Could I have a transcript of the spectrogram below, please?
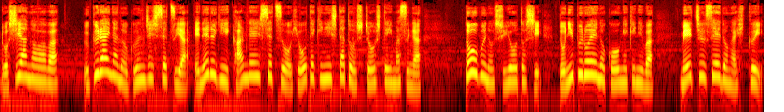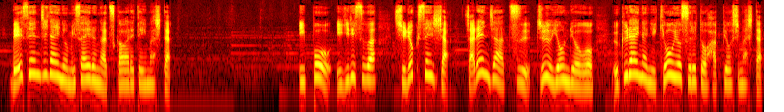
ロシア側はウクライナの軍事施設やエネルギー関連施設を標的にしたと主張していますが東部の主要都市ドニプロへの攻撃には命中精度が低い冷戦時代のミサイルが使われていました。一方イギリスは主力戦車チャレンジャー2 14両をウクライナに供与すると発表しました。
